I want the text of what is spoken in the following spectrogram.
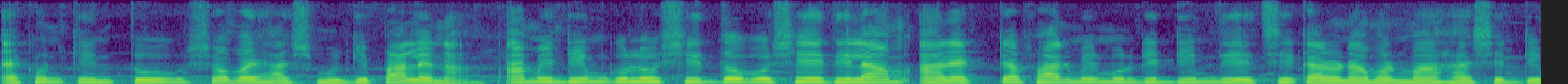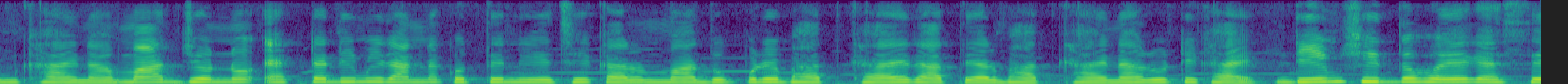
এখন কিন্তু সবাই হাঁস মুরগি পালে না। আমি ডিমগুলো সিদ্ধ বসিয়ে দিলাম আর একটা ফার্মের মুরগির ডিম দিয়েছি কারণ আমার মা হাঁসের ডিম খায় না। মার জন্য একটা ডিমই রান্না করতে নিয়েছি কারণ মা দুপুরে ভাত খায়, রাতে আর ভাত খায় না, রুটি খায়। ডিম সিদ্ধ হয়ে গেছে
